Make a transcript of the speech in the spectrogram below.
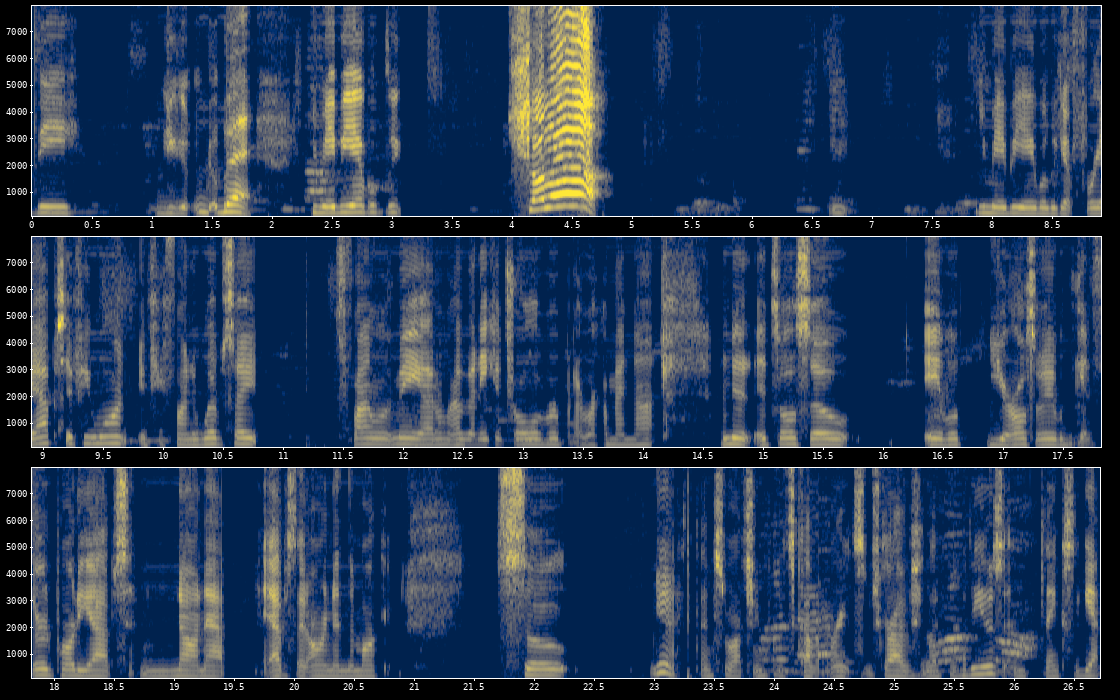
the you bleh, you may be able to shut up! You, you may be able to get free apps if you want if you find a website. It's fine with me. I don't have any control over it but I recommend not. And it, it's also able you're also able to get third-party apps and non-app apps that aren't in the market. So yeah, thanks for watching. Please comment, rate, subscribe if you like my videos, and thanks again.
